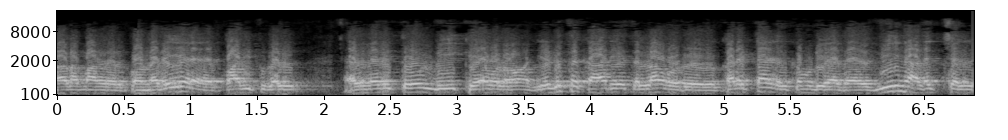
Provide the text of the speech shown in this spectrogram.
காலமாக இருக்கும். நிறைய பாதிப்புகள் அது மாதிரி தோல்வி கேவலம் எடுத்த காரியத்தெல்லாம் ஒரு கரெக்டா இருக்க முடியாத வீண் அலைச்சல்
